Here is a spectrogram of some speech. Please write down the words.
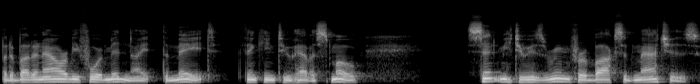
But about an hour before midnight, the mate, thinking to have a smoke, sent me to his room for a box of matches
